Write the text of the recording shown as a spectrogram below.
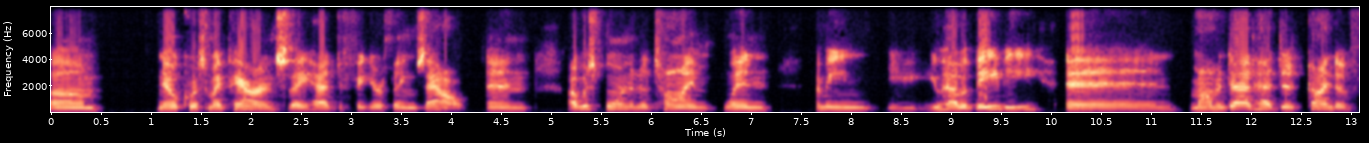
um, now of course my parents they had to figure things out, and I was born at a time when, I mean, you, you have a baby, and mom and dad had to kind of,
